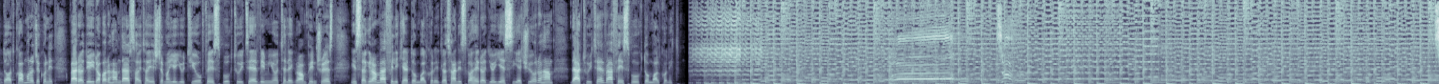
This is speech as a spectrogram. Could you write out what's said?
dot مراجعه کنید و رادیو ایراوا رو هم در سایت های اجتماعی یوتیوب، فیسبوک، توییتر، ویمیو، تلگرام، پینترست، اینستاگرام و فلیکر دنبال کنید. لطفا ایستگاه رادیویی سی رو هم در توییتر و فیسبوک دنبال کنید.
